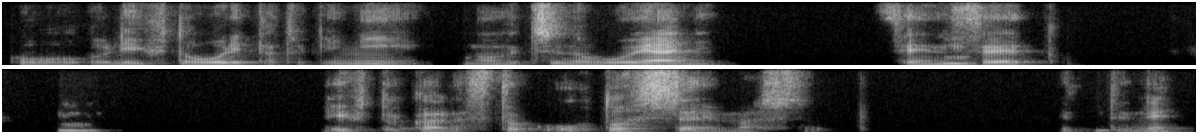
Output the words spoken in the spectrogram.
こう、リフト降りた時に、まあ、うちの親に、先生と、リフトからストック落としちゃいましたと言ってね、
